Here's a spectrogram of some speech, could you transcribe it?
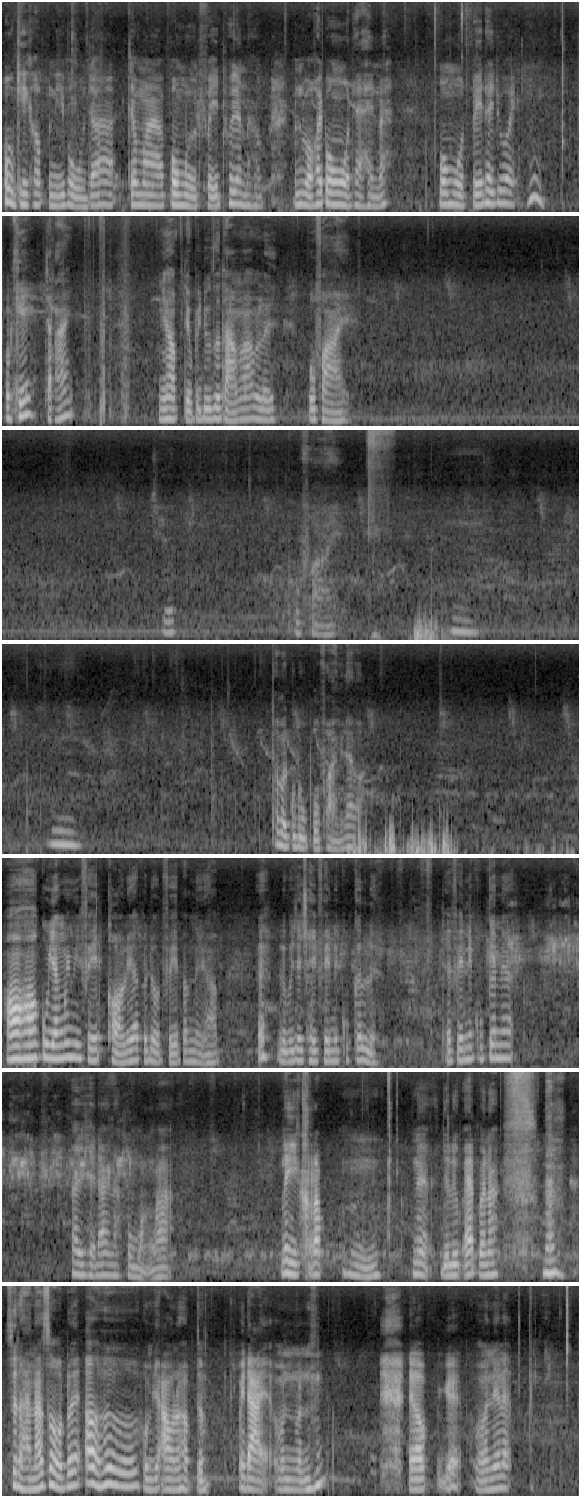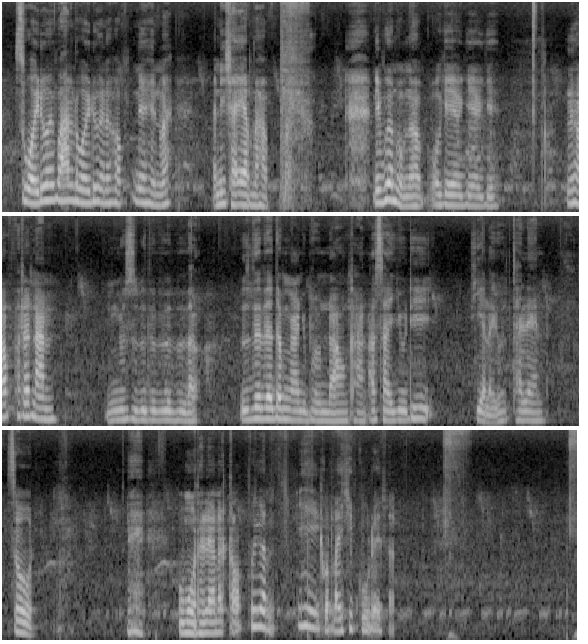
โอเคครับ วันนี้ผมจะจะมาโปรโมทเฟซเพื่อนนะครับ มันบอกให้โปรโมทเนี่ยเห็นไหมโปรโมทเฟซให้ด้วยโอเค จัดให้นี่ครับ เดี๋ยวไปดูสถานะมันเลยโปรไฟล์ชื่อโปรไฟล์ทำไมกูดูโปรไฟล์ไม่ได้วะ อ๋อฮะกูยังไม่มีเฟซขออนุญาตไปโหลดเฟซแป๊บหนึ่งครับ เอ๊ะหรือว่าจะใช้เฟซใน Google เลย ใช้เฟซใน Google เนี่ยน่าจะใช้ได้นะ ผมหวังว่า นี่ครับหือเนี่ย อย่าลืมแอดไว้นะ นั่นสถานะโสดด้วย เออเฮ้อผมจะเอานะครับ แต่ไม่ได้ มันมันนะครับแค่วันนี้แหละ สวยด้วยบ้านรวยด้วยนะครับ เนี่ยเห็นไหมอันนี้ใช้แอปนะครับ นี่เพื่อนผมนะครับ โอเค โอเค โอเค นะครับ พัฒนันทำงานอยู่บนดาวองคารอาศัยอยู่ที่ที่อะไรไทยแลนด์ โสดโปรโมทให้แล้วนะครับ เพื่อนนี่กดไลค์คลิปกูด้วยสัตว์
